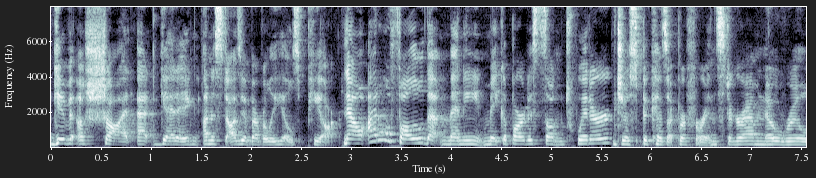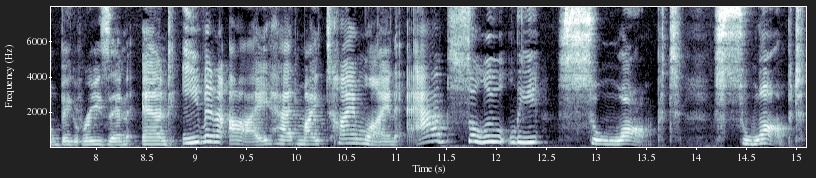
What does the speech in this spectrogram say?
give a shot at getting Anastasia Beverly Hills PR. Now, I don't follow that many makeup artists on Twitter just because I prefer Instagram, no real big reason. And even I had my timeline absolutely swamped swamped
